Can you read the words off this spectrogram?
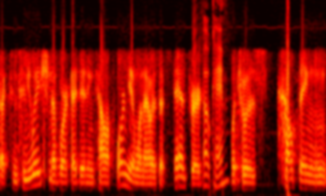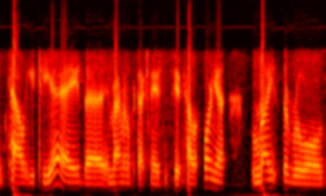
a continuation of work I did in California when I was at Stanford, okay. which was helping Cal EPA, the Environmental Protection Agency of California, write the rules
